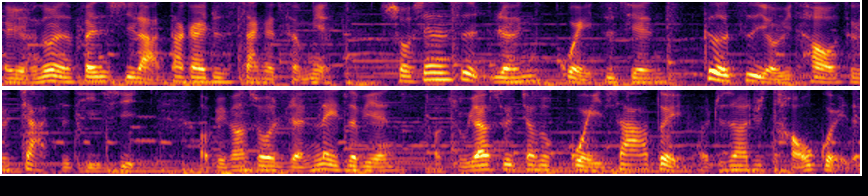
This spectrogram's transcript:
有很多人分析啦，大概就是三个层面。首先是人鬼之间各自有一套这个价值体系哦，比方说人类这边哦，主要是叫做鬼杀队哦，就是要去讨鬼的。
